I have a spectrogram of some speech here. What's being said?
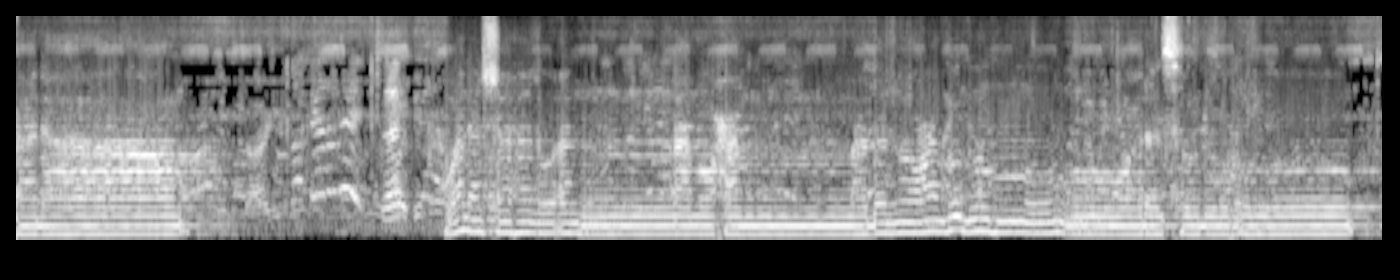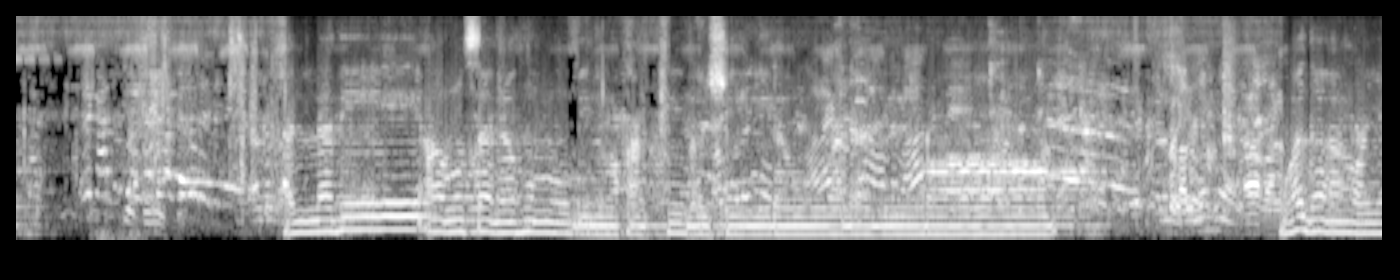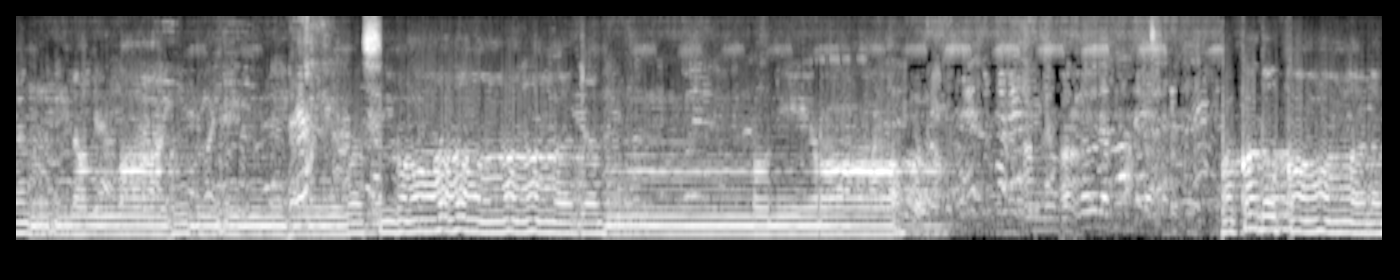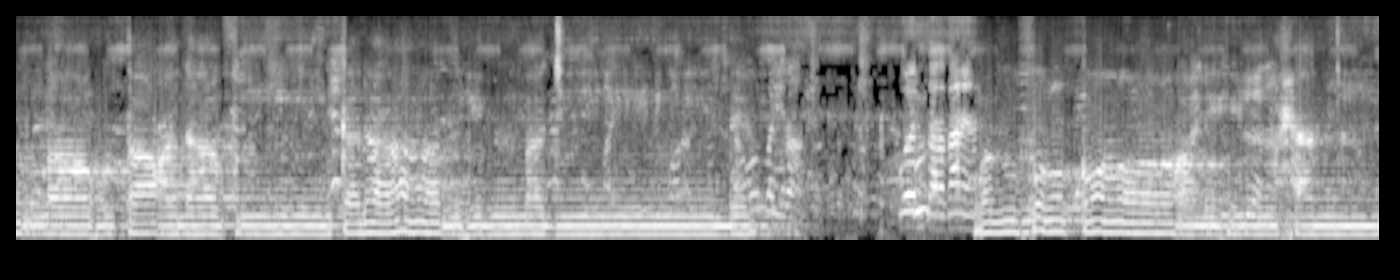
أنام ونشهد أن محمدا عبده ورسوله. الذي أرسله بالحق بشيرا ونذيرا. وداعيا إلى الله بإذنه وسراجا منيرا. وقد قال الله تعالى في كلامه المجيد. والفرقانه. الحميد.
